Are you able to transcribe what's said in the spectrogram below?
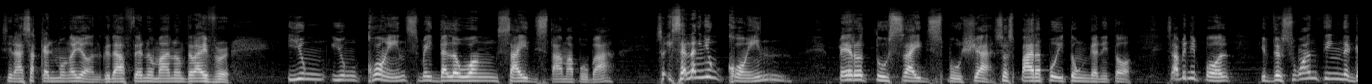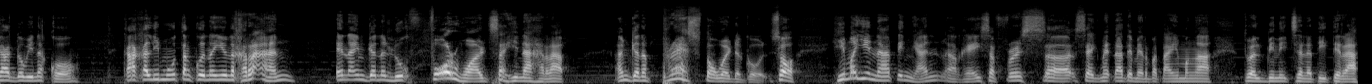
sinasakyan mo ngayon. Good afternoon, Manong driver. Yung, yung coins, may dalawang sides, tama po ba? So isa lang yung coin, pero two sides po siya. So para po itong ganito. Sabi ni Paul, if there's one thing na gagawin ako, kakalimutan ko na yung nakaraan and I'm gonna look forward sa hinaharap. I'm gonna press toward the goal. So, himayin natin yan, okay? Sa first uh, segment natin, meron pa tayong mga 12 minutes na natitira.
